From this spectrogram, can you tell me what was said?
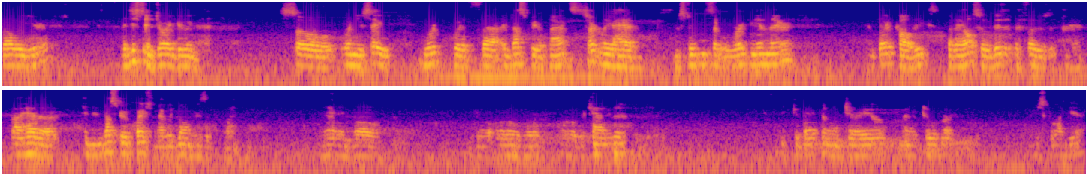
12 a year. I just enjoyed doing that. So when you say work with uh, industrial plants, certainly I had some students that were working in there and their colleagues, but I also visit if I, was, if I had a, an industrial question, I would go and visit the plant. And that involved you know, all over all over Canada, in Quebec and Ontario, Manitoba, British Columbia,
